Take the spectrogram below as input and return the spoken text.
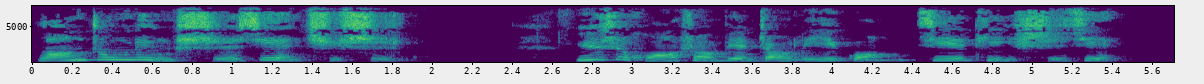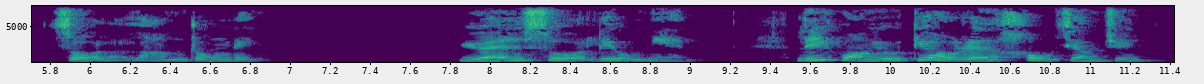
郎中令石建去世了，于是皇上便召李广接替石建，做了郎中令。元朔六年，李广又调任后将军，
